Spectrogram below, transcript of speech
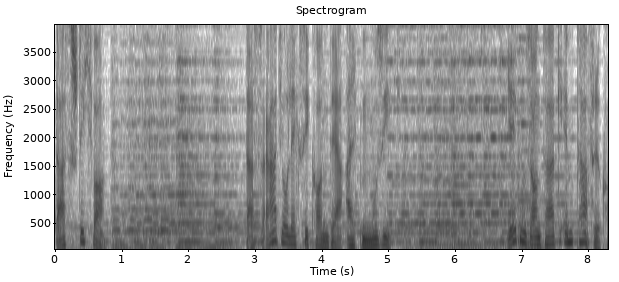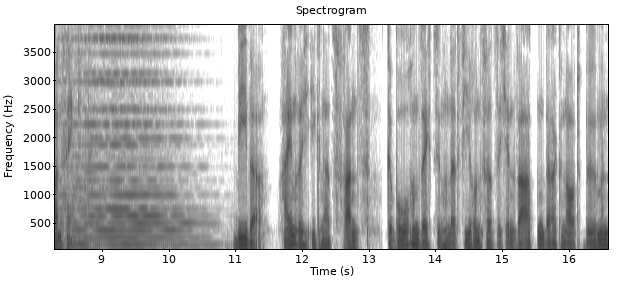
Das Stichwort. Das Radiolexikon der alten Musik. Jeden Sonntag im Tafelkonfekt. Bieber, Heinrich Ignaz Franz, geboren 1644 in Wartenberg, Nordböhmen,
